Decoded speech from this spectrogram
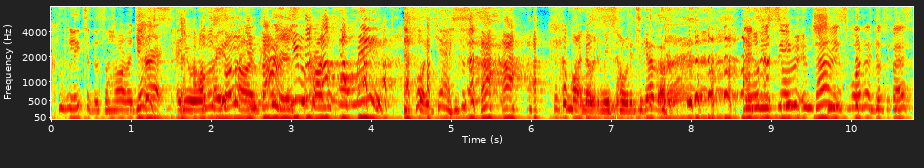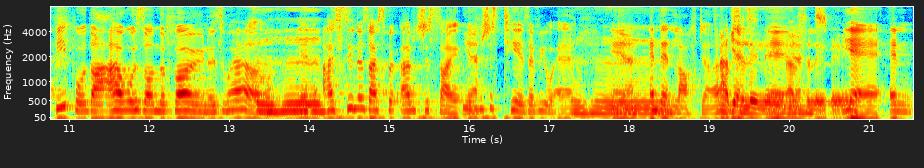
completed the Sahara Yes. Trek and you were I on was so FaceTime? It embarrassed. you were crying before me. I thought, yes. I think I might know what it means to hold it together. I was you so embarrassed. She's one of the first people that I was on the phone as well. Mm-hmm. And as soon as I spoke, I was just like, Yeah. it was just tears everywhere. Mm-hmm. And, and then laughter. absolutely, And- absolutely. Yeah, and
